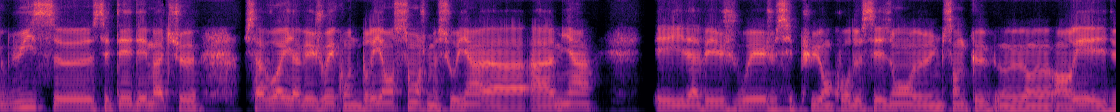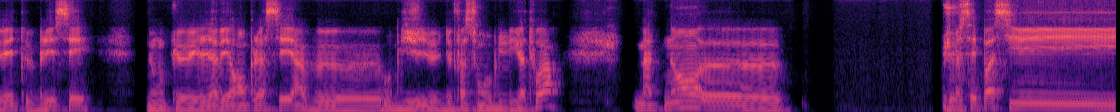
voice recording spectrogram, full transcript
Buis, euh, c'était des matchs. euh, Savoie, il avait joué contre Briançon, je me souviens, à, Amiens. Et il avait joué, je sais plus, en cours de saison. il me semble que Henri devait être blessé. Donc il l'avait remplacé un peu obligé, de façon obligatoire. Maintenant, je ne sais pas si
